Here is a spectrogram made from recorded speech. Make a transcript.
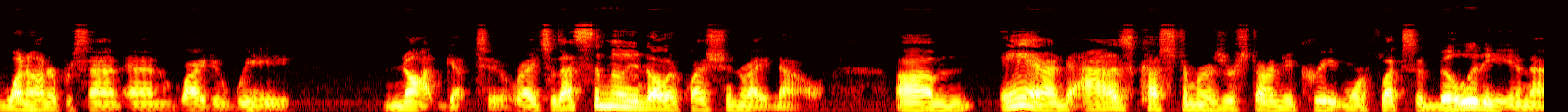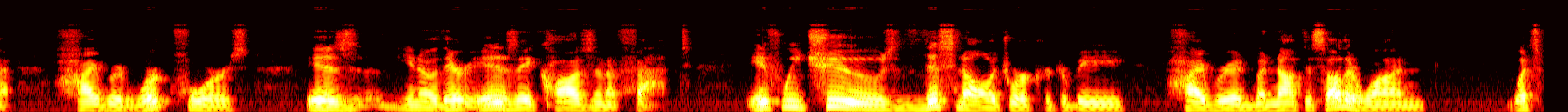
100% and why do we not get to, right? So that's the million dollar question right now. Um, and as customers are starting to create more flexibility in that hybrid workforce, is you know there is a cause and effect. If we choose this knowledge worker to be hybrid but not this other one, what's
